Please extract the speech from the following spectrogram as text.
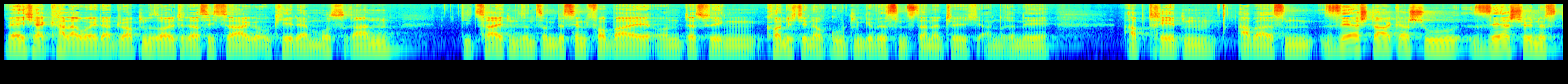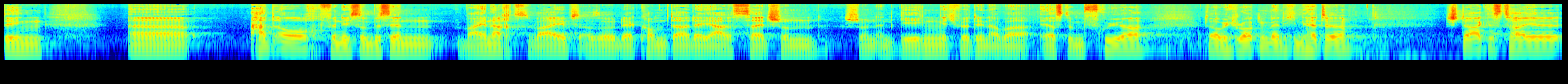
welcher Colorway da droppen sollte, dass ich sage, okay, der muss ran die Zeiten sind so ein bisschen vorbei und deswegen konnte ich den auch guten Gewissens dann natürlich an René abtreten. Aber es ist ein sehr starker Schuh, sehr schönes Ding. Äh, hat auch, finde ich, so ein bisschen Weihnachtsvibes. Also der kommt da der Jahreszeit schon, schon entgegen. Ich würde den aber erst im Frühjahr, glaube ich, rocken, wenn ich ihn hätte. Starkes Teil,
